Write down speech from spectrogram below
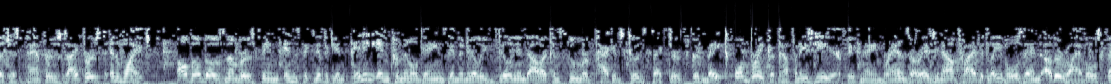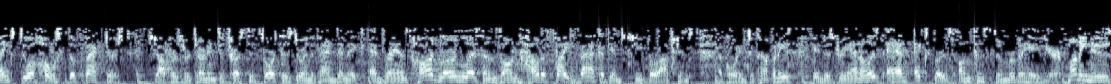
such as Pampers diapers and wipes. Although those numbers seem insignificant, any incremental gains in the nearly billion dollar consumer packaged goods sector could make or break a company's year. Big name brands are edging out private labels and other rivals thanks to a host of factors. Shoppers returning to trusted sources during the pandemic and brands hard-learned lessons on how to fight back against cheaper options, according to companies, industry analysts, and experts on consumer behavior. Money news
